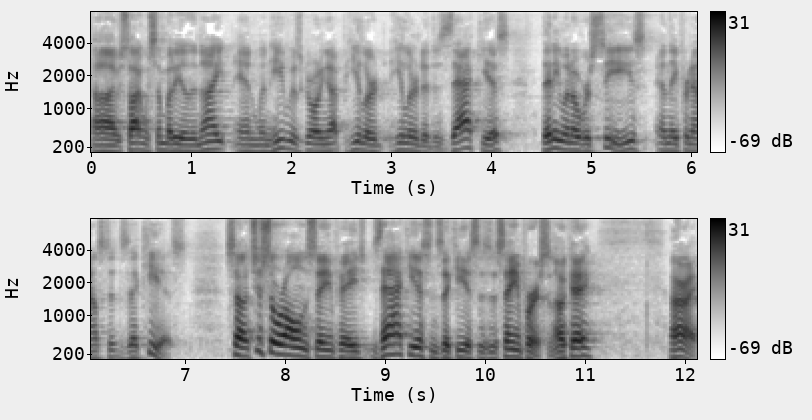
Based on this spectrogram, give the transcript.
Uh, I was talking with somebody the other night, and when he was growing up, he learned, he learned it as Zacchaeus. Then he went overseas, and they pronounced it Zacchaeus. So just so we're all on the same page, Zacchaeus and Zacchaeus is the same person, okay? All right.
